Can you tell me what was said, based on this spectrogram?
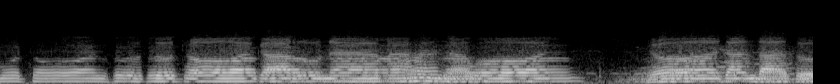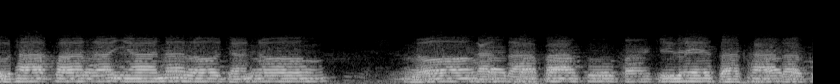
มุทโทสุสุโทการุณามหันโวโยจันตสุทัพพรายานโรจโนโลกัสสะปะคุปะกิเลสขาตะโก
